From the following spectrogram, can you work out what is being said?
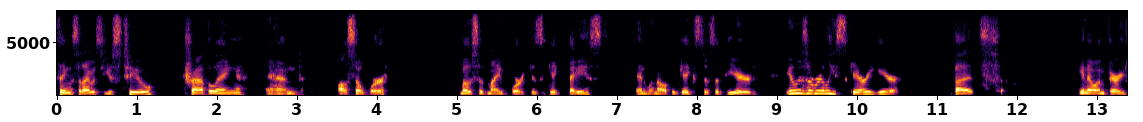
things that I was used to, traveling and also work. Most of my work is gig based, and when all the gigs disappeared, it was a really scary year. But you know, I'm very,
